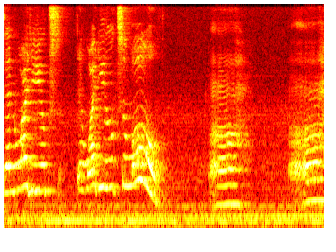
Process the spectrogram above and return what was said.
Then why do you look, then why do you look so old? Uh, uh.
